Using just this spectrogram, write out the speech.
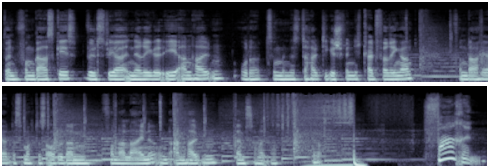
Wenn du vom Gas gehst, willst du ja in der Regel E anhalten oder zumindest halt die Geschwindigkeit verringern. Von daher, das macht das Auto dann von alleine und anhalten bremst du halt noch. Ja fahren.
